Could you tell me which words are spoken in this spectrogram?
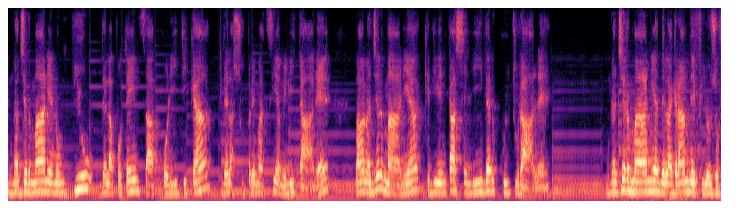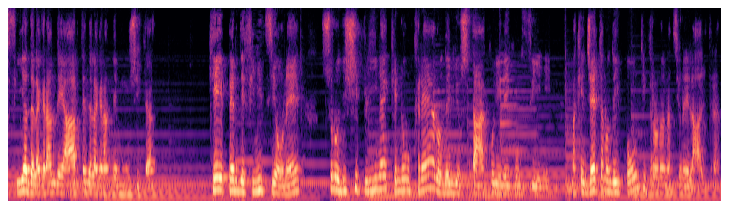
una Germania non più della potenza politica, della supremazia militare, ma una Germania che diventasse leader culturale, una Germania della grande filosofia, della grande arte, della grande musica, che per definizione sono discipline che non creano degli ostacoli, dei confini, ma che gettano dei ponti tra una nazione e l'altra.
